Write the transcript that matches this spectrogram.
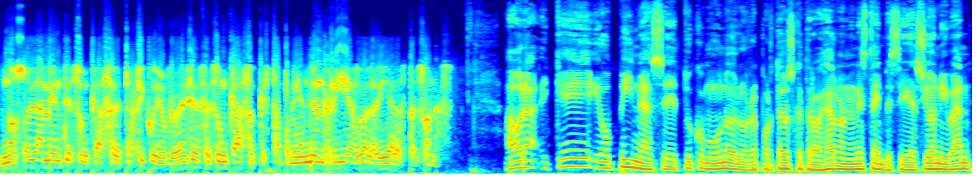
no solamente es un caso de tráfico de influencias, es un caso que está poniendo en riesgo la vida de las personas. Ahora, ¿qué opinas eh, tú como uno de los reporteros que trabajaron en esta investigación, Iván,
